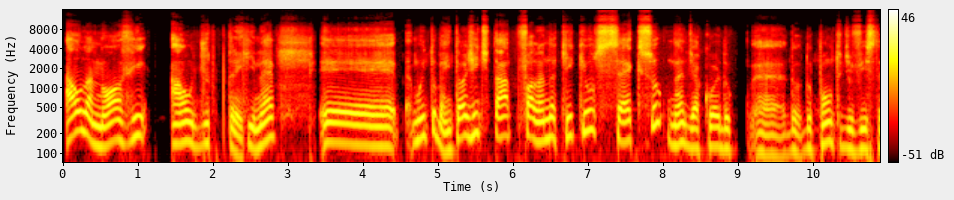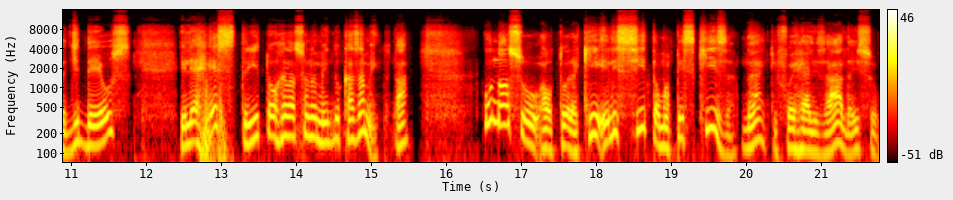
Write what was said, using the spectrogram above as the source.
Aula 9, áudio 3, aqui, né? É, muito bem, então a gente está falando aqui que o sexo, né, de acordo é, do, do ponto de vista de Deus, ele é restrito ao relacionamento do casamento, tá? O nosso autor aqui, ele cita uma pesquisa, né, que foi realizada, isso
